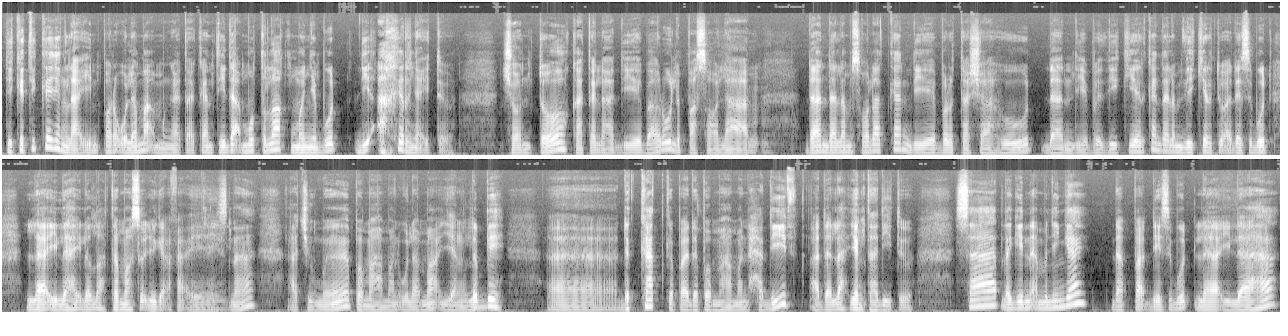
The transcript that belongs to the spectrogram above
Di ketika yang lain para ulama mengatakan tidak mutlak menyebut di akhirnya itu. Contoh katalah dia baru lepas solat dan dalam solat kan dia bertasyahud dan dia berzikir kan dalam zikir tu ada sebut la ilaha illallah termasuk juga Faiz. Nah, ah, cuma pemahaman ulama yang lebih uh, dekat kepada pemahaman hadis adalah yang tadi tu. Saat lagi nak meninggal dapat disebut la ilaha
